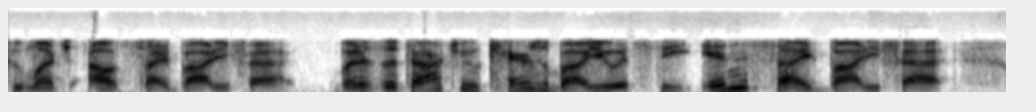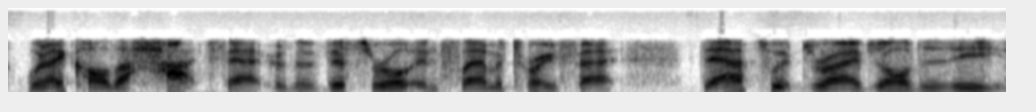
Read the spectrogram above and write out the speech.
too much outside body fat. But as the doctor who cares about you, it's the inside body fat, what I call the hot fat or the visceral inflammatory fat. That's what drives all disease.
